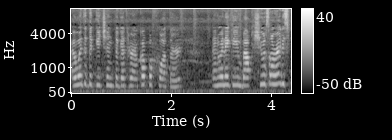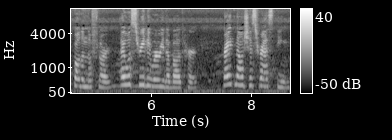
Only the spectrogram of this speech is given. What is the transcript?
I went to the kitchen to get her a cup of water, and when I came back, she was already sprawled on the floor. I was really worried about her. Right now, she's resting.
